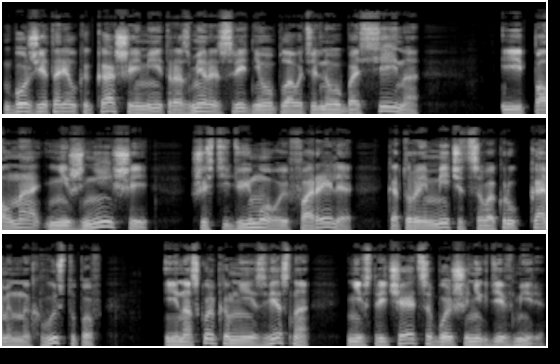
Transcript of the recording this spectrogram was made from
Божья тарелка каши имеет размеры среднего плавательного бассейна и полна нежнейшей шестидюймовой форели, которая мечется вокруг каменных выступов и, насколько мне известно, не встречается больше нигде в мире.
